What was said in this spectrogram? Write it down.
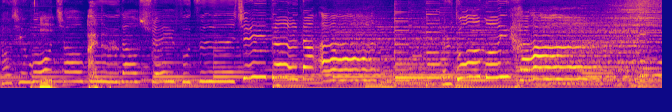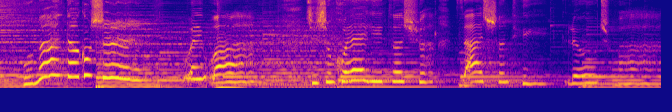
抱歉，我找不到说服自己的答案，而多么遗憾，我们的故事未完，只剩回忆的血在身体流转。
